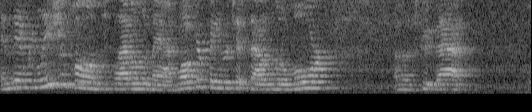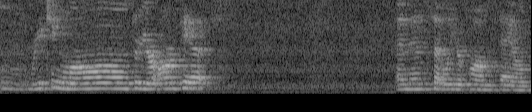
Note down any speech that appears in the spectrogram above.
And then release your palms flat on the mat. Walk your fingertips out a little more. Uh, scoot back. Reaching long through your armpits and then settle your palms down.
